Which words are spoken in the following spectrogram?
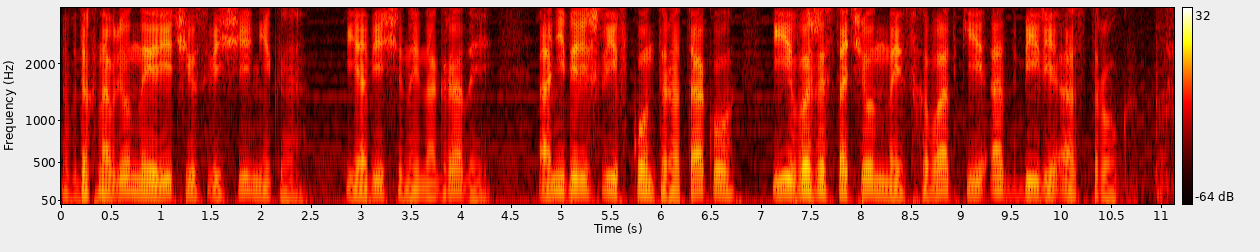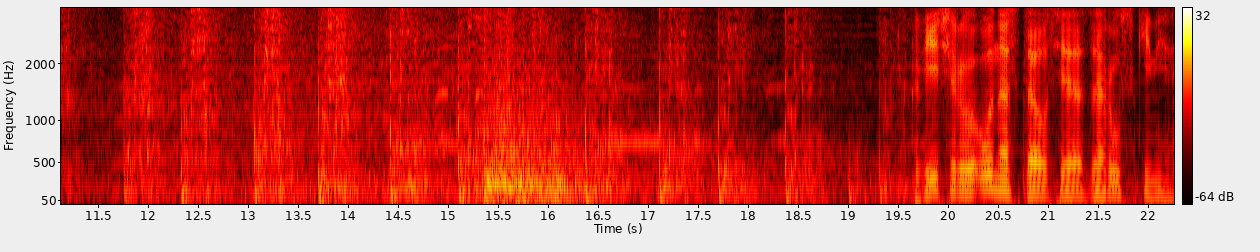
Вдохновленные речью священника и обещанной наградой, они перешли в контратаку и в ожесточенной схватке отбили острог. К вечеру он остался за русскими.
